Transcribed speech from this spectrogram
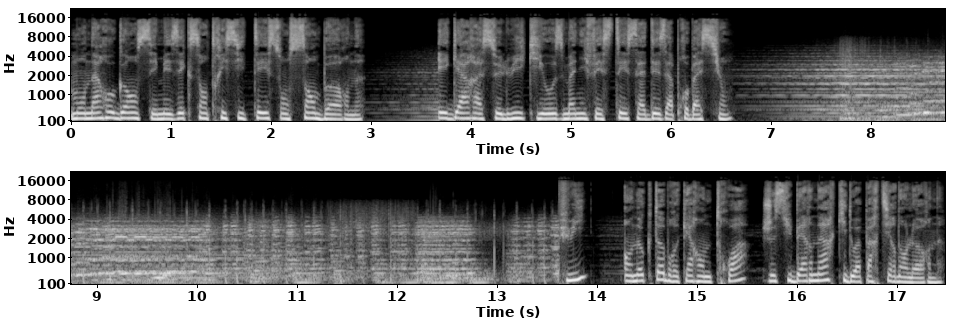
Mon arrogance et mes excentricités sont sans bornes. Égard à celui qui ose manifester sa désapprobation. Puis, en octobre 43, je suis Bernard qui doit partir dans l'Orne.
